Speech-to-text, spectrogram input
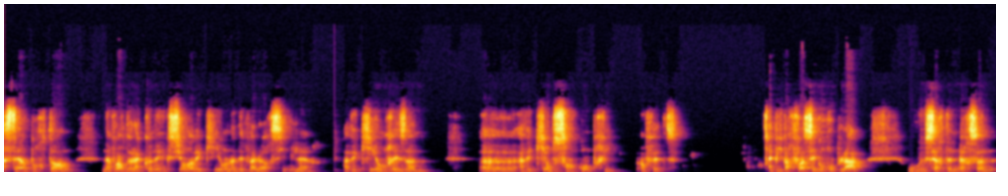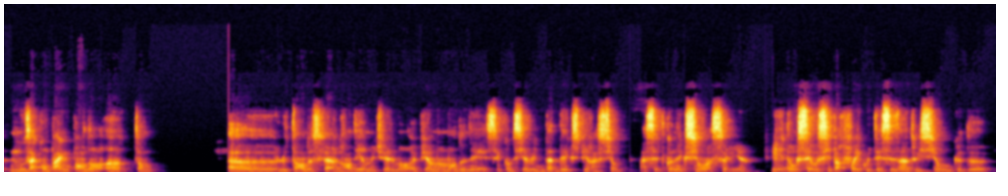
c'est important d'avoir de la connexion avec qui on a des valeurs similaires, avec qui on raisonne, euh, avec qui on se sent compris, en fait. Et puis parfois, ces groupes-là, où certaines personnes nous accompagnent pendant un temps, euh, le temps de se faire grandir mutuellement, et puis à un moment donné, c'est comme s'il y avait une date d'expiration à cette connexion, à ce lien. Et donc, c'est aussi parfois écouter ses intuitions que de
